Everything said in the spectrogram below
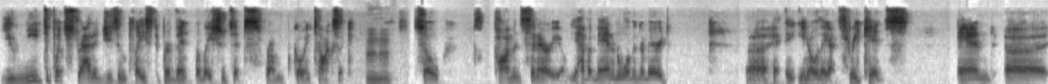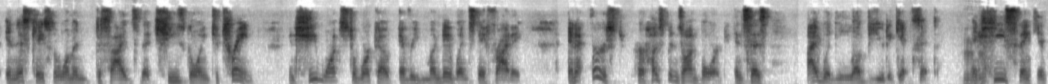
you need to put strategies in place to prevent relationships from going toxic. Mm-hmm. So, common scenario: you have a man and a woman; they're married. Uh, you know, they got three kids. And uh, in this case, the woman decides that she's going to train and she wants to work out every Monday, Wednesday, Friday. And at first, her husband's on board and says, I would love you to get fit. Mm-hmm. And he's thinking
